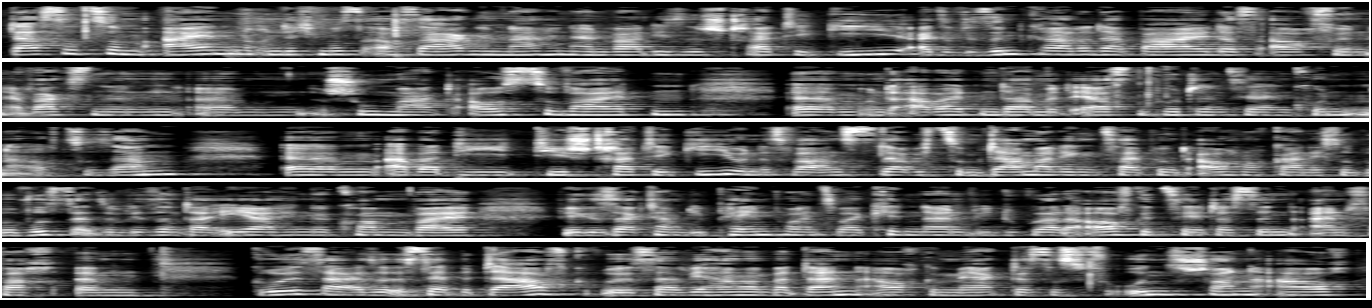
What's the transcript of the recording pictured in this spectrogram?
das so zum einen und ich muss auch sagen, im Nachhinein war diese Strategie, also wir sind gerade dabei, das auch für den erwachsenen ähm, Schuhmarkt auszuweiten ähm, und arbeiten da mit ersten potenziellen Kunden auch zusammen. Ähm, aber die, die Strategie, und das war uns, glaube ich, zum damaligen Zeitpunkt auch noch gar nicht so bewusst, also wir sind da eher hingekommen, weil wir gesagt haben, die Painpoints bei Kindern, wie du gerade aufgezählt hast, sind einfach ähm, größer, also ist der Bedarf größer. Wir haben aber dann auch gemerkt, dass es für uns schon auch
